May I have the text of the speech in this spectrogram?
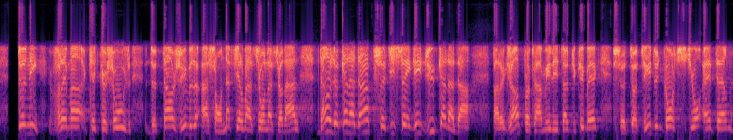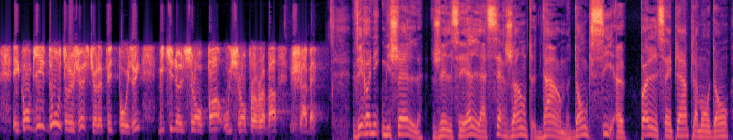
vraiment quelque chose de tangible à son affirmation nationale dans le Canada pour se distinguer du Canada. Par exemple, proclamer l'État du Québec, se doter d'une constitution interne et combien d'autres gestes qui auraient pu posés, mais qui ne le seront pas ou ils seront probablement jamais. Véronique Michel, Gilles, c'est elle la sergente d'armes. Donc, si un Paul Saint-Pierre Plamondon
